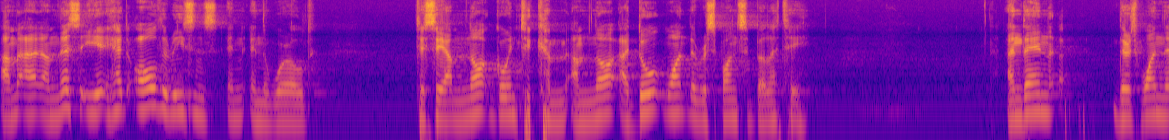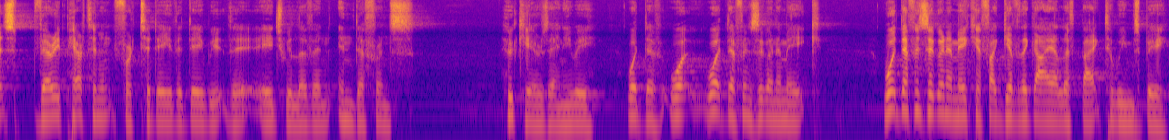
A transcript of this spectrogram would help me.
I'm, I'm this. He had all the reasons in, in the world to say, I'm not going to come, I'm not, I don't want the responsibility. And then there's one that's very pertinent for today, the day we, the age we live in indifference. Who cares anyway? What, dif- what, what difference is it going to make? What difference is it going to make if I give the guy a lift back to Wemyss Bay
